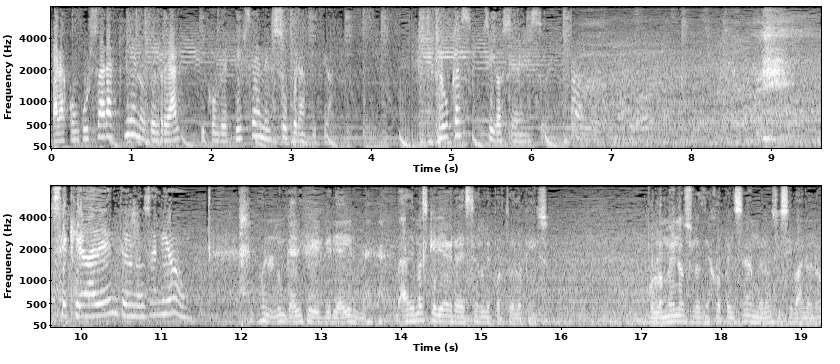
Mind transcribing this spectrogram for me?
para concursar aquí en Hotel Real y convertirse en el super anfitrión. Lucas, siga usted en el estudio. Se quedó adentro, no salió. Bueno, nunca dije que quería irme. Además quería agradecerle por todo lo que hizo. Por lo menos los dejó pensando, ¿no? Si se van o no.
